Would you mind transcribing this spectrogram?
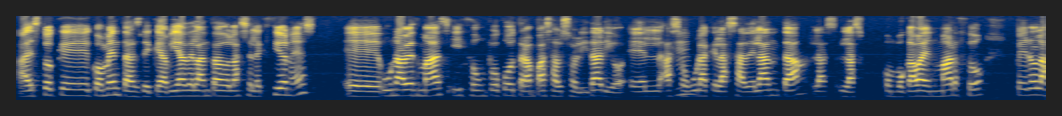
A esto que comentas de que había adelantado las elecciones, eh, una vez más hizo un poco trampas al solitario. Él asegura mm. que las adelanta, las, las convocaba en marzo, pero la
